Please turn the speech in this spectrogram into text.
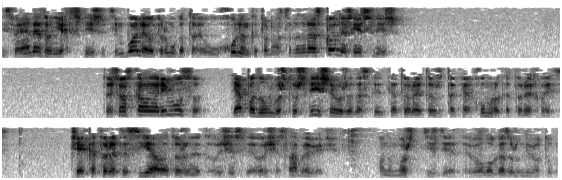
Несмотря на это, у них шлиши. Тем более у, труму, у хулин, который настроит раз кодыш, есть шлиш. То есть он сказал ревусу. Я подумал, что шлиша уже, так сказать, которая это уже такая хумра, которая хвейс. Человек, который это съел, это уже это очень, очень слабая вещь. Он может не сделать. Его газру на его туму.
